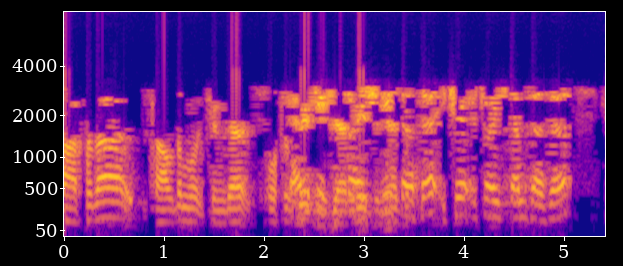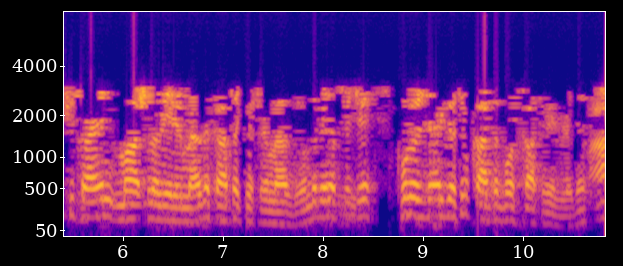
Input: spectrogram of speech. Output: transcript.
kartı da saldım içinde 35 Yani iki üç ay 50 işliysense, iki üç ay işlemişsense, üç ayın maaşına verilmezdi, karta götürülmezdi. Onda böyle sürece pul özel götürüp kartı boş kartı verilirdi. Ha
